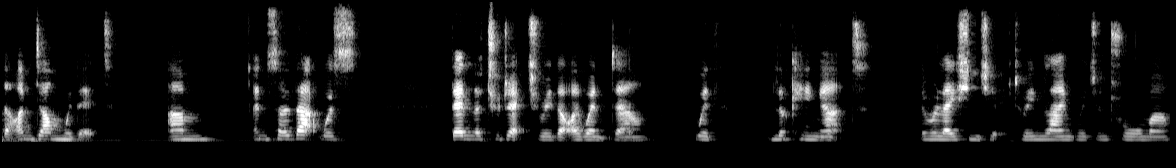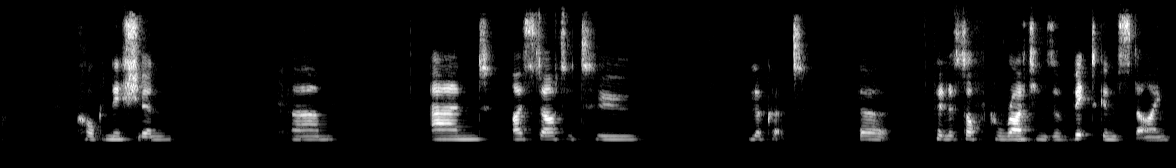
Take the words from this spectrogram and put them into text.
that I'm done with it. Um, and so that was then the trajectory that I went down with looking at the relationship between language and trauma, cognition, um, and I started to look at the philosophical writings of Wittgenstein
